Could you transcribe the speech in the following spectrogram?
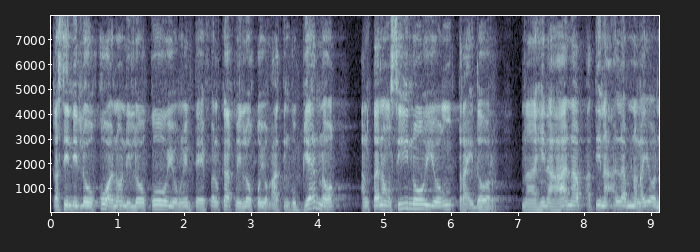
Kasi niloko, ano, niloko yung NTF LCAC, niloko yung ating gobyerno. Ang tanong, sino yung traidor na hinahanap at inaalam na ngayon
